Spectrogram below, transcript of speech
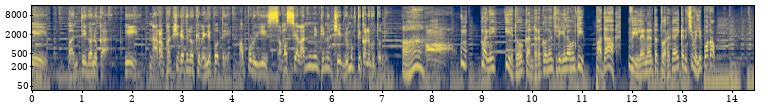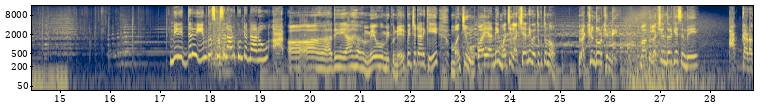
ఈ బంతి గనుక ఈ నరభక్షి గదిలోకి వెళ్ళిపోతే అప్పుడు ఈ సమస్యలన్నింటి నుంచి విముక్తి కలుగుతుంది. ఆ. మణి ఏదో గందరగోళం జరిగేలా ఉంది. పద వీలైనంత త్వరగా ఇక్కడి నుంచి వెళ్ళిపోదాం. మీరిద్దరూ ఏం గుసగుసలాడుకుంటున్నారు ఆ, ఆ, అది ఆ, మేము మీకు నేర్పించడానికి మంచి ఉపాయాన్ని మంచి లక్ష్యాన్ని వెతుకుతున్నాం. లక్ష్యం దొరికింది. మాకు లక్ష్యం దొరికేసింది. అక్కడ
